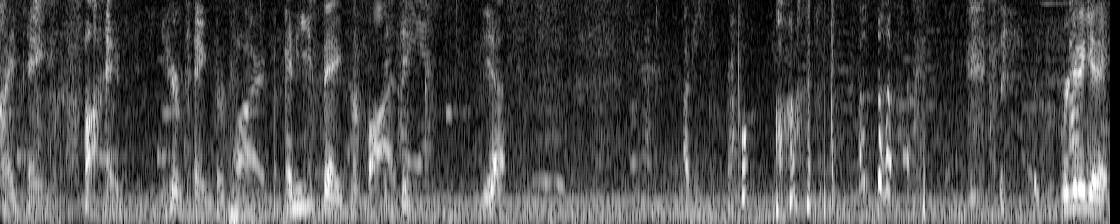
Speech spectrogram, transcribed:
I'm paying for five. You're paying for five. And he's paying for five. I am. Yes. I just. What the- We're gonna get eight.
